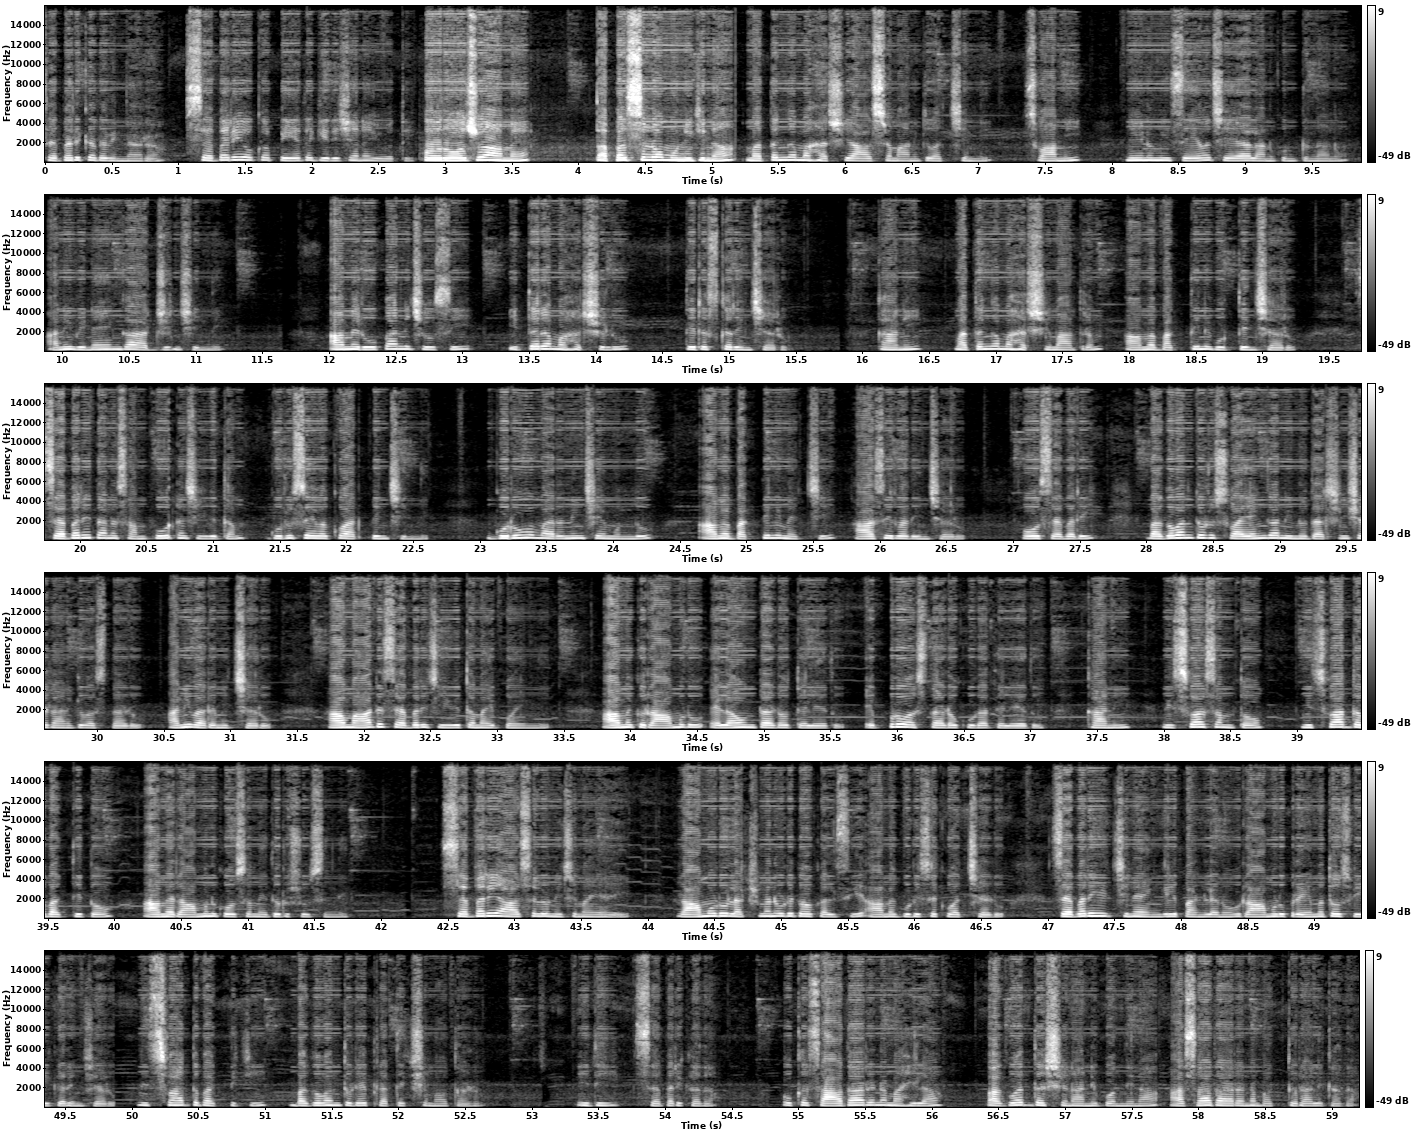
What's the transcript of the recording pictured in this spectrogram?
శబరి కథ విన్నారా? శబరి ఒక పేద గిరిజన యువతి. ఓ రోజు ఆమె తపస్సులో మునిగిన మతంగ మహర్షి ఆశ్రమానికి వచ్చింది. స్వామి నేను మీ సేవ చేయాలనుకుంటున్నాను అని వినయంగా అర్జించింది. ఆమె రూపాన్ని చూసి ఇతర మహర్షులు తిరస్కరించారు. కానీ మతంగ మహర్షి మాత్రం ఆమె భక్తిని గుర్తించారు. శబరి తన సంపూర్ణ జీవితం గురుసేవకు అర్పించింది. గురువు మరణించే ముందు ఆమె భక్తిని మెచ్చి ఆశీర్వదించారు. ఓ శబరి భగవంతుడు స్వయంగా నిన్ను దర్శించడానికి వస్తాడు అని వరమిచ్చారు. ఆ మాట శబరి జీవితమైపోయింది. ఆమెకు రాముడు ఎలా ఉంటాడో తెలియదు. ఎప్పుడు వస్తాడో కూడా తెలియదు. కానీ విశ్వాసంతో నిస్వార్థ భక్తితో ఆమె రాముని కోసం ఎదురు చూసింది. శబరి ఆశలు నిజమయ్యాయి. రాముడు లక్ష్మణుడితో కలిసి ఆమె గుడిసెకు వచ్చాడు. శబరి ఇచ్చిన ఎంగిలి పండ్లను రాముడు ప్రేమతో స్వీకరించారు నిస్వార్థ భక్తికి భగవంతుడే ప్రత్యక్షమవుతాడు. ఇది శబరి కథ. ఒక సాధారణ మహిళ భగవద్ దర్శనాన్ని పొందిన అసాధారణ భక్తురాలి కథ.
